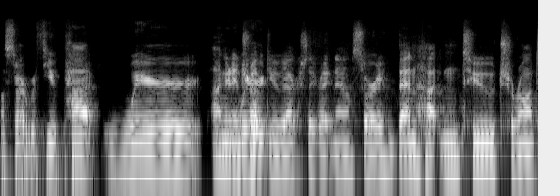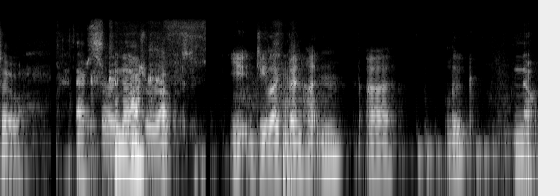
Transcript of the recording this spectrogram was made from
I'll start with you Pat where I'm going to where- interrupt you actually right now. Sorry, Ben Hutton to Toronto. ex Sorry to Canuck interrupt. You, do you like Ben Hutton, uh, Luke? no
